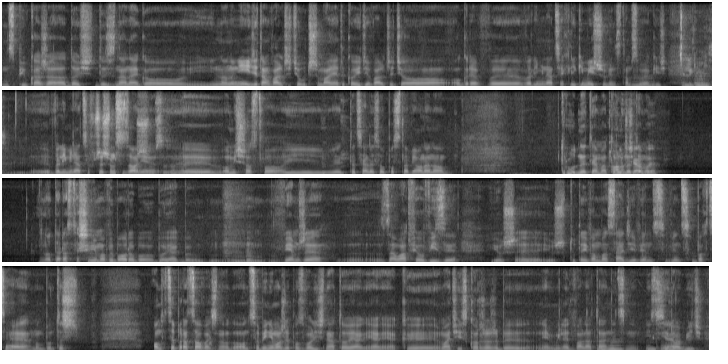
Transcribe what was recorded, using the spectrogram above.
więc piłkarza dość, dość znanego i no, no nie idzie tam walczyć o utrzymanie, tylko idzie walczyć o, o grę w, w eliminacjach Ligi Mistrzów, więc tam są jakieś Ligi Mis- y, w eliminacjach w przyszłym sezonie, przyszłym sezonie, y, o mistrzostwo i te cele są postawione. No. Trudny temat, trudny chciałby? temat. No teraz też nie ma wyboru, bo, bo jakby mm, wiem, że y, załatwiał wizy już, y, już tutaj w ambasadzie, więc, więc chyba chce. No bo też on chce pracować. No, on sobie nie może pozwolić na to, jak, jak, jak y, Maciej Skorża, żeby nie wiem ile, dwa lata nic, nie- nic, Nic nie nie robić.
